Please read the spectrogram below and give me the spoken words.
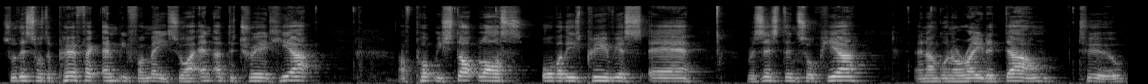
So this was a perfect entry for me. So I entered the trade here I've put my stop loss over these previous uh, resistance up here and I'm going to write it down to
